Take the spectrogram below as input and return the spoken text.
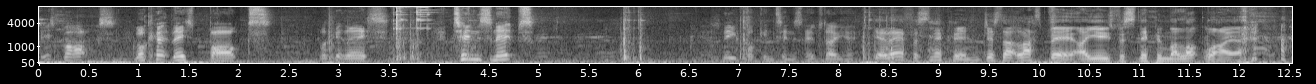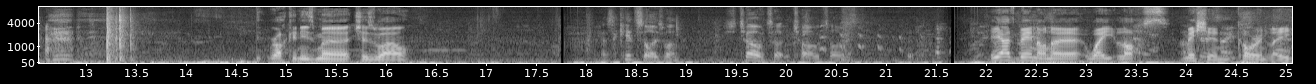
This box. Look at this box. Look at this. Tin snips. You need fucking tin snips, don't you? Yeah, they're for snipping. Just that last bit I used for snipping my lock wire. Rocking his merch as well. That's a kid size one. It's child. Child size. He has been on a weight loss mission currently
